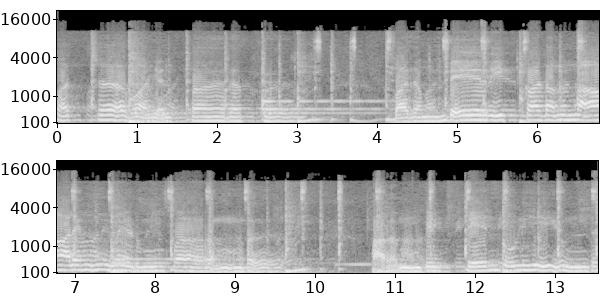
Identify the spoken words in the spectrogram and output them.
പച്ച വയൽ പരപ്പ് വരം കടന്നാലെന്നിടും പറമ്പ് പറമ്പിൽ തേൻപുളിയുണ്ട്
